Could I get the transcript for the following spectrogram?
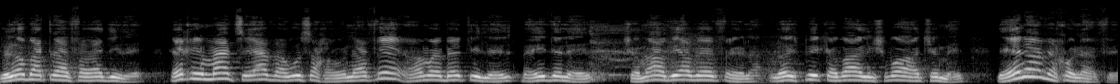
ולא בת להפרה דילה, איך אימץ אב הרוס אחרון להפר? אמר בית הלל, בעיד אליהם, שמע אביה והפר לה, לא הספיק הבעל לשמוע עד שמת, ואין אב יכול להפר.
